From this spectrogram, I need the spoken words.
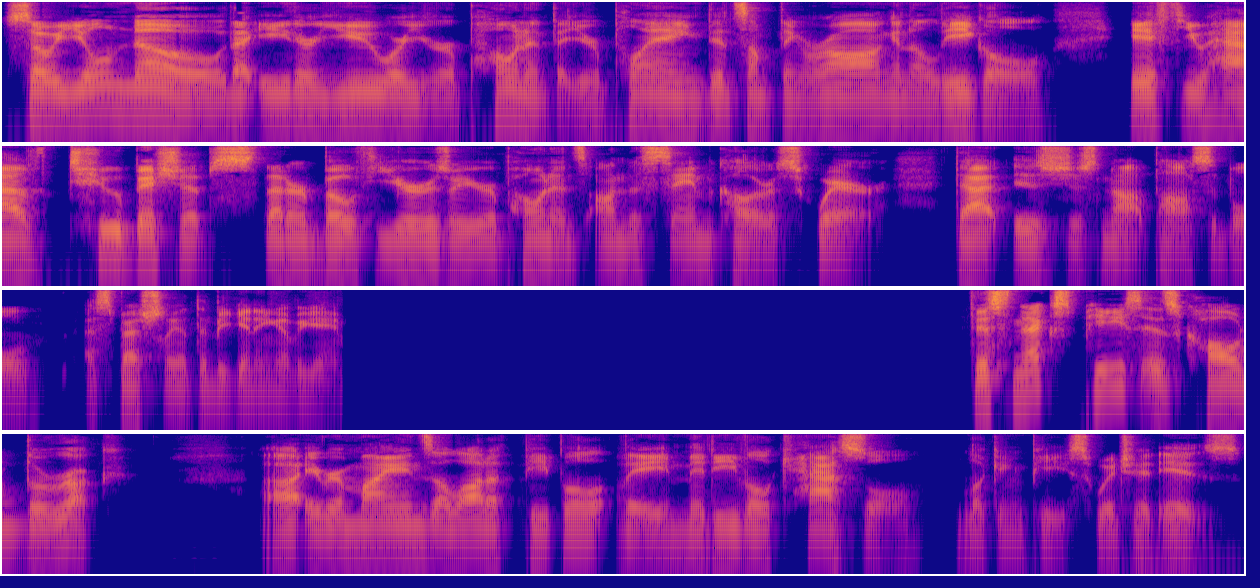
So you'll know that either you or your opponent that you're playing did something wrong and illegal if you have two bishops that are both yours or your opponent's on the same color square. That is just not possible, especially at the beginning of a game. This next piece is called the Rook. Uh, it reminds a lot of people of a medieval castle looking piece, which it is.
